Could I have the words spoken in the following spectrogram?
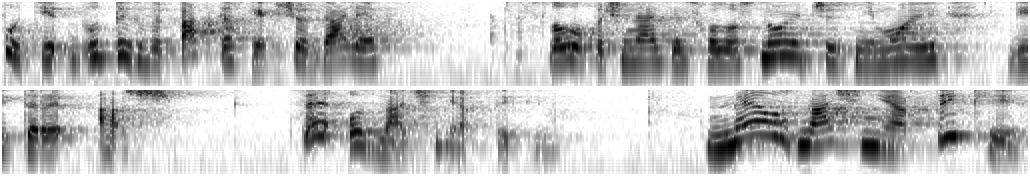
У, ті, у тих випадках, якщо далі слово починається з голосної чи з німої літери H. Це означені артиклі. Неозначені артиклі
